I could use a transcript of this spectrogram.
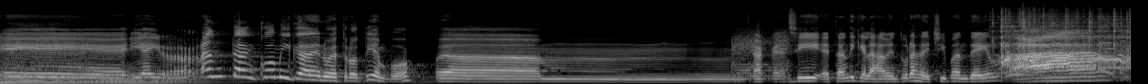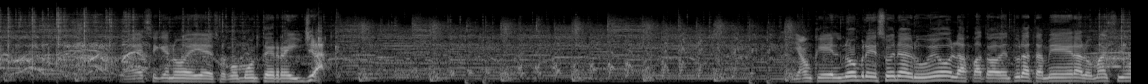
Eh, y hay ran tan cómica de nuestro tiempo. Acá sí, están que las aventuras de Chip and Dale. Ah. A sí que no veía eso, con Monterrey Jack. Y aunque el nombre suena grubeo, las patoaventuras también era lo máximo.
